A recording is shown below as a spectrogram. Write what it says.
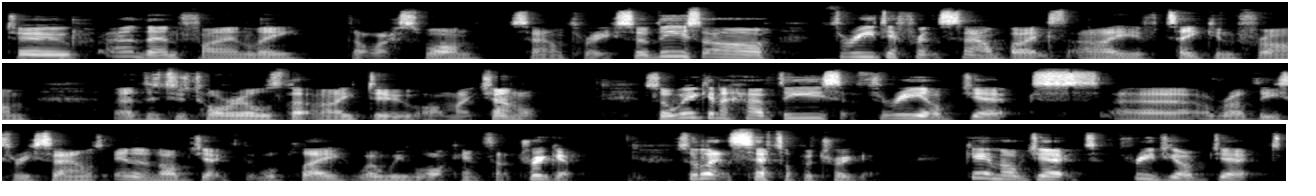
two, and then finally the last one, sound 3. So these are three different sound bites I've taken from uh, the tutorials that I do on my channel. So we're going to have these three objects, uh, or rather these three sounds, in an object that will play when we walk into that trigger. So let's set up a trigger. Game object, 3D object,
